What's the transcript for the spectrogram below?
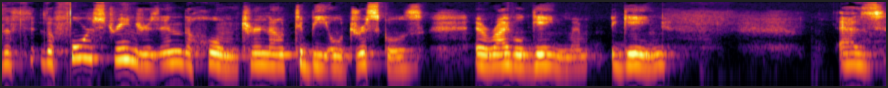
the, th- the four strangers in the home turn out to be O'Driscoll's, a rival gang, mem- a gang. As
